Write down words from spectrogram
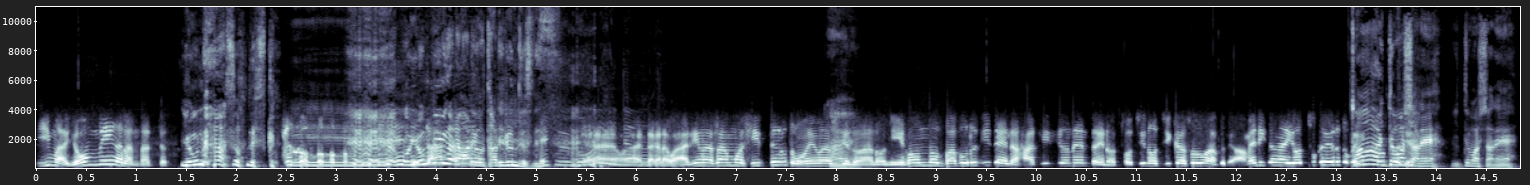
今4銘柄になっちゃった。4銘柄、そうですか。もう4銘柄あれば足りるんですね。すごいいやな。だから和島さんも知ってると思いますけど、あの日本のバブル時代の80年代の土地の時価総額でアメリカが4つ買えるとかああ、言ってましたね。ね。言ってましたね。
